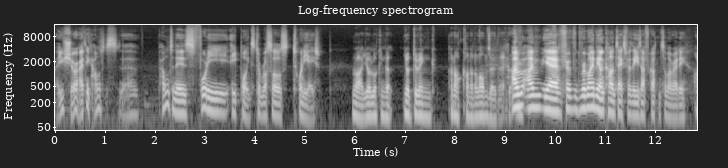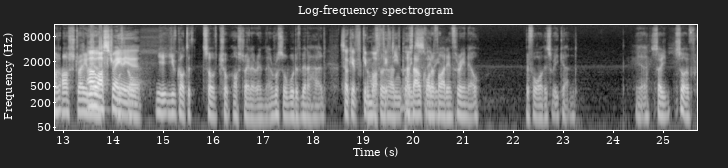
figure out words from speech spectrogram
Are you sure? I think Hamilton's uh, Hamilton is forty eight points to Russell's twenty eight. Right, you're looking at. You're doing an Ocon and Alonso there. I'm I'm yeah. For, remind me on context for these. I've forgotten some already. Au- Australia. Oh, Australia. Russell, you, you've got to sort of chuck Australia in there. Russell would have been ahead. So give give him what fifteen had, points. Has out qualified in 3 0 before this weekend. Yeah, so you sort of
